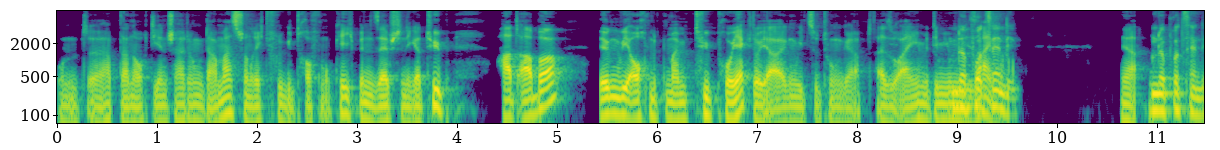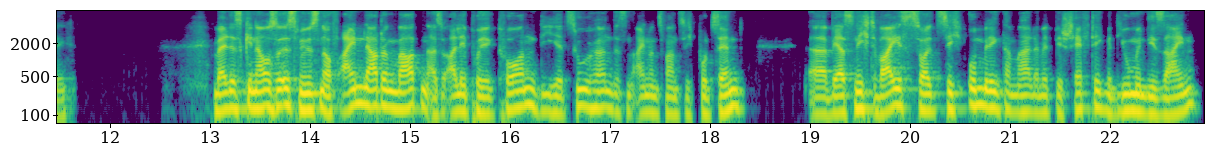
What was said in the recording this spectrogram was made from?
und äh, habe dann auch die Entscheidung damals schon recht früh getroffen. Okay, ich bin ein selbstständiger Typ, hat aber irgendwie auch mit meinem Typ Projektor ja irgendwie zu tun gehabt. Also eigentlich mit dem Human Hundertprozentig. Ja. Hundertprozentig weil das genauso ist. Wir müssen auf Einladung warten. Also alle Projektoren, die hier zuhören, das sind 21 Prozent. Äh, wer es nicht weiß, sollte sich unbedingt einmal damit beschäftigen, mit Human Design.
